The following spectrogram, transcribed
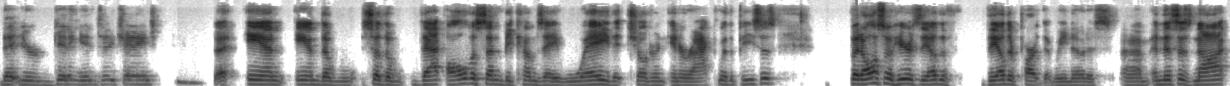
that you're getting into change, mm-hmm. and and the so the that all of a sudden becomes a way that children interact with the pieces. But also here's the other the other part that we notice, um, and this is not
